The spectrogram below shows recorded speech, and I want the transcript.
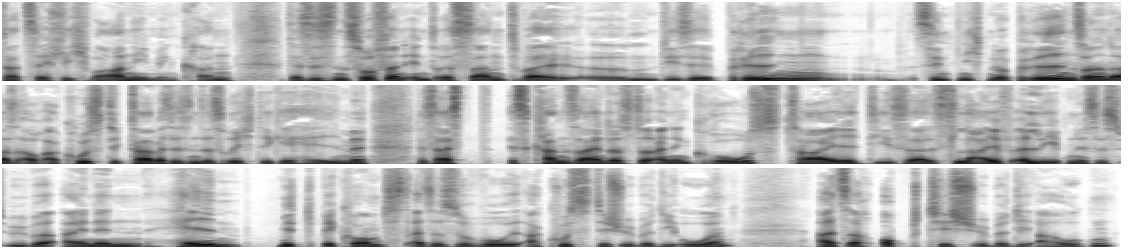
tatsächlich wahrnehmen kann. Das ist insofern interessant, weil ähm, diese Brillen sind nicht nur Brillen, sondern da ist auch Akustik, teilweise sind das richtige Helme. Das heißt, es kann sein, dass du einen Großteil dieses Live-Erlebnisses über einen Helm mitbekommst, also sowohl akustisch über die Ohren als auch optisch über die Augen.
